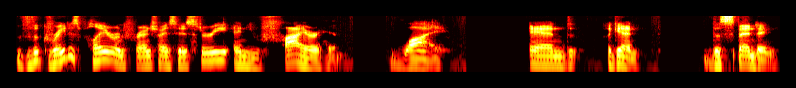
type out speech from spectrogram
the greatest player in franchise history and you fire him. Why? And again, the spending.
